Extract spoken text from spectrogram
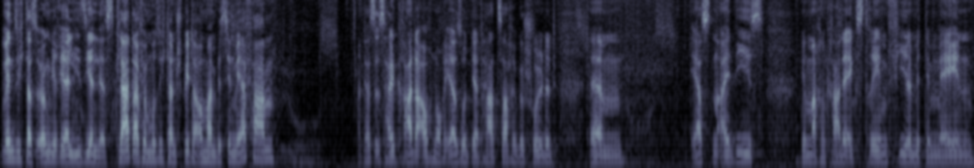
Wenn sich das irgendwie realisieren lässt. Klar, dafür muss ich dann später auch mal ein bisschen mehr farmen. Das ist halt gerade auch noch eher so der Tatsache geschuldet. Ähm, ersten IDs. Wir machen gerade extrem viel mit dem Main.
